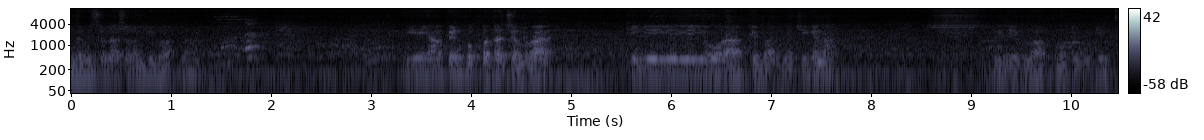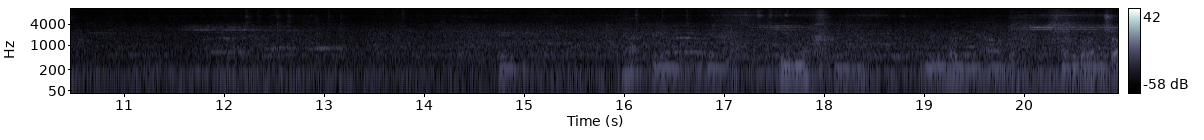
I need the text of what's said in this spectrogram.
नबी सल्लल्लाहु अलैहि वसल्लम की बात ना। ये यहाँ पे इनको पता चल रहा है। कि ये ये ये ये हो रहा है आपके बारे में ठीक है ना? ये देख लो आप मोटी मोटी अच्छा।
